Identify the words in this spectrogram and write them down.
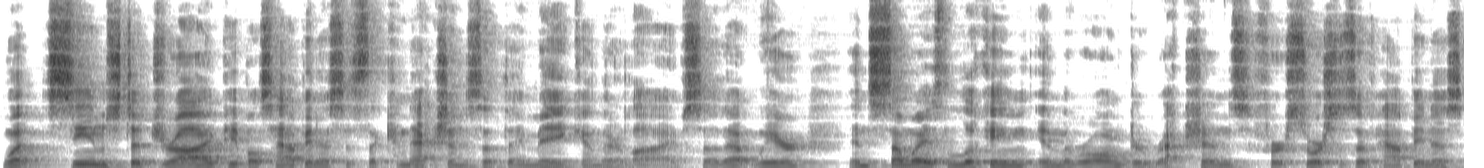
what seems to drive people's happiness is the connections that they make in their lives. So that we're in some ways looking in the wrong directions for sources of happiness.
